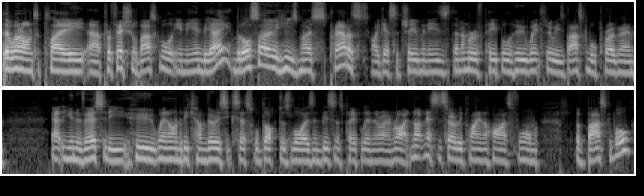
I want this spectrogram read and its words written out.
That went on to play uh, professional basketball in the NBA, but also his most proudest, I guess, achievement is the number of people who went through his basketball program at the university who went on to become very successful doctors, lawyers, and business people in their own right. Not necessarily playing the highest form of basketball,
